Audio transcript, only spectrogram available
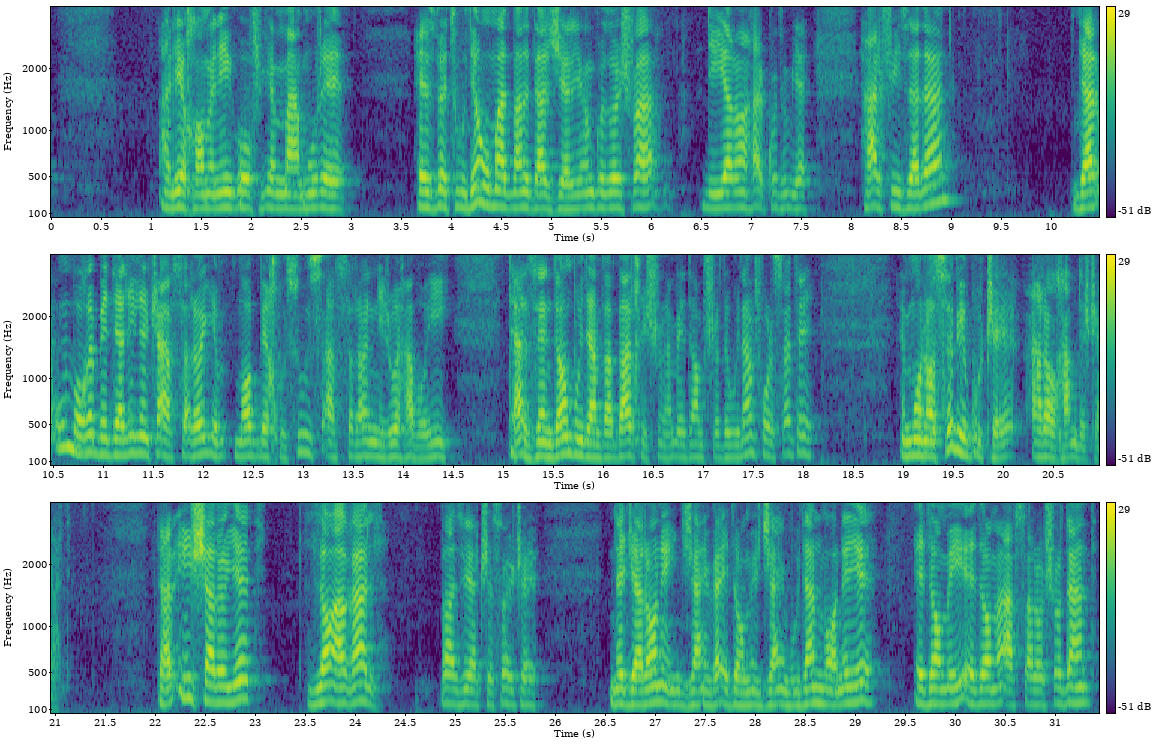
علی خامنه‌ای گفت یه مامور حزب توده اومد منو در جریان گذاشت و دیگران هر کدوم یه حرفی زدن. در اون موقع به دلیل که افسرهای ما به خصوص افسران نیرو هوایی در زندان بودن و برخیشون هم اعدام شده بودن فرصت مناسبی بود که عراق حمله کرد. در این شرایط لاعقل بعضی از کسایی که نگران این جنگ و ادامه جنگ بودن مانع ادامه ادامه افسرها شدند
